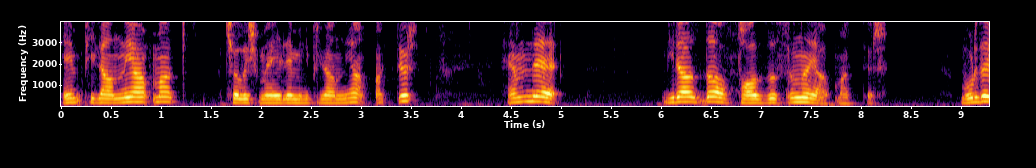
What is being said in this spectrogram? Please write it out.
hem planlı yapmak, çalışma eylemini planlı yapmaktır. Hem de biraz daha fazlasını yapmaktır. Burada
